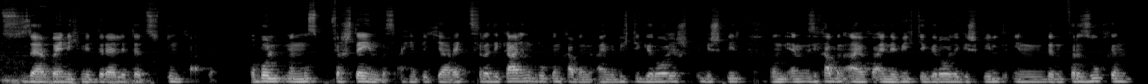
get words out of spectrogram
sehr wenig mit der Realität zu tun hatte. Obwohl man muss verstehen, dass eigentlich ja rechtsradikalen Gruppen haben eine wichtige Rolle sp- gespielt und äh, sie haben auch eine wichtige Rolle gespielt in den Versuchen,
